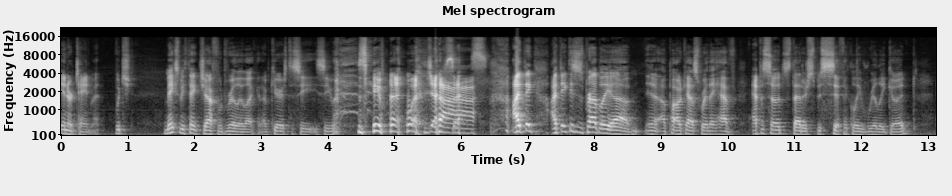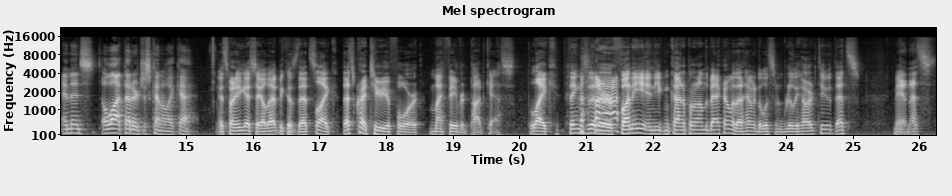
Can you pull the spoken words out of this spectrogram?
entertainment, which makes me think Jeff would really like it. I'm curious to see see see what, what Jeff says. I think I think this is probably um, a podcast where they have episodes that are specifically really good, and then a lot that are just kind of like, eh. It's funny you guys say all that because that's like that's criteria for my favorite podcasts. Like things that are funny and you can kind of put it on the background without having to listen really hard to. That's man, that's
